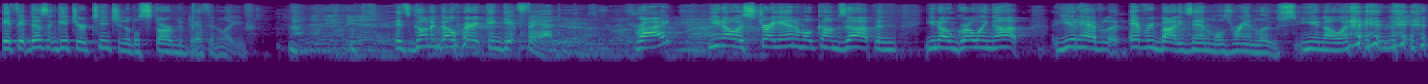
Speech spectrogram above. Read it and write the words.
If it doesn't get your attention, it'll starve to death and leave. it's going to go where it can get fed. Right? You know, a stray animal comes up, and, you know, growing up, you'd have everybody's animals ran loose, you know, and, and,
